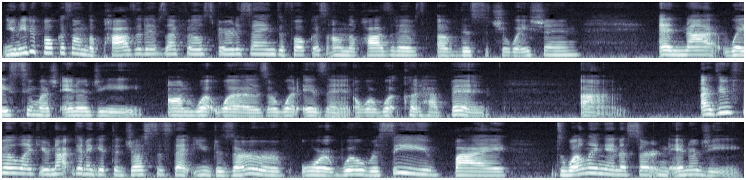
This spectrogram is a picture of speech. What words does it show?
you need to focus on the positives, I feel Spirit is saying, to focus on the positives of this situation and not waste too much energy on what was or what isn't or what could have been. Um, I do feel like you're not going to get the justice that you deserve or will receive by dwelling in a certain energy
